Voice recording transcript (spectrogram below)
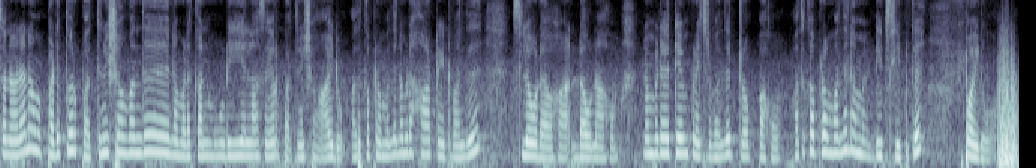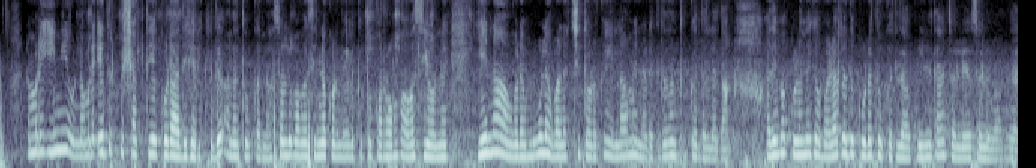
சொன்னோன்னா நம்ம படுத்த ஒரு பத்து நிமிஷம் வந்து நம்மளோட கண் மூடி எல்லாம் செய்ய ஒரு பத்து நிமிஷம் ஆகிடும் அதுக்கப்புறம் வந்து நம்மளோட ஹார்ட் ரேட் வந்து ஸ்லோ டவுன் ஆகும். நம்மளோட டெம்பரேச்சர் வந்து ட்ராப் ஆகும். அதுக்கப்புறம் வந்து நம்ம டீப் ஸ்லீப்புக்கு போயிடுவோம். நம்முடைய இம்யூன் நம்மளோட எதிர்ப்பு சக்தியை கூட அதிகரிக்கிறது. அந்த தூக்கம் தான். சொல்லுவாங்க சின்ன குழந்தைகளுக்கு தூக்கம் ரொம்ப அவசியம்னு. ஏன்னா அவங்களோட மூளை வளர்ச்சி தொடக்கம் எல்லாமே நடக்கிறது அந்த தூக்கத்தில் தான். அதே மாதிரி குழந்தைங்க வளர்றது கூட தூக்கத்தில் அப்படின்னு தான் சொல்லி சொல்லுவாங்க.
